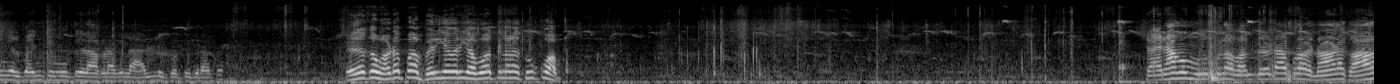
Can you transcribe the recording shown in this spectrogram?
நீங்கள் பஞ்சு மூட்டைடா கிடக்கல அள்ளி கொட்டுக்கிறாங்க. எதுக்கு வடப்பான் பெரிய பெரிய போத்துல தூக்குவான் சராமம் முழுக்குள்ளே வந்துட்டா அப்புறம் நாளைக்கு ஆக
